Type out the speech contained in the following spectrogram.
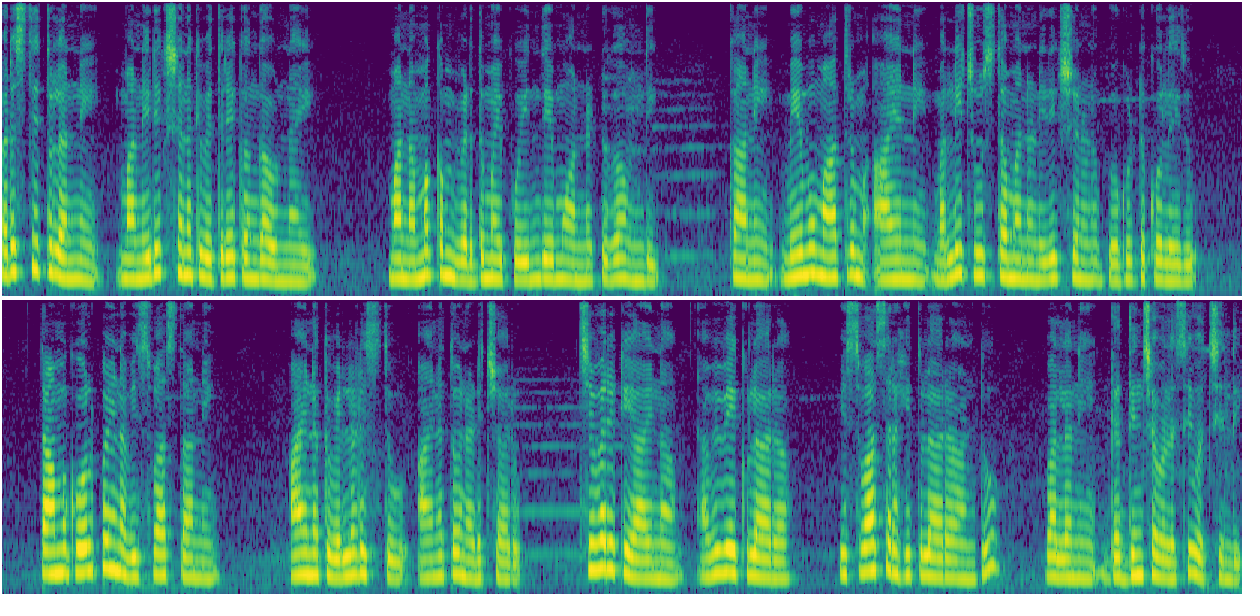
పరిస్థితులన్నీ మా నిరీక్షణకి వ్యతిరేకంగా ఉన్నాయి. మా నమ్మకం వ్యర్థమైపోయిందేమో అన్నట్టుగా ఉంది. కానీ మేము మాత్రం ఆయన్ని మళ్ళీ చూస్తామన్న నిరీక్షణను పోగొట్టుకోలేదు. తాము కోల్పోయిన విశ్వాసాన్ని ఆయనకు వెల్లడిస్తూ ఆయనతో నడిచారు. చివరికి ఆయన అవివేకులారా విశ్వాసరహితులారా అంటూ వాళ్ళని గద్దించవలసి వచ్చింది.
